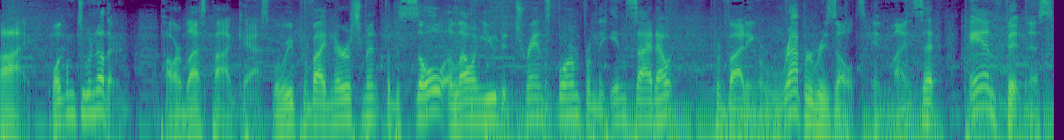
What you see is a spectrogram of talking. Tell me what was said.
Hi, welcome to another Power Blast podcast where we provide nourishment for the soul, allowing you to transform from the inside out, providing rapid results in mindset and fitness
